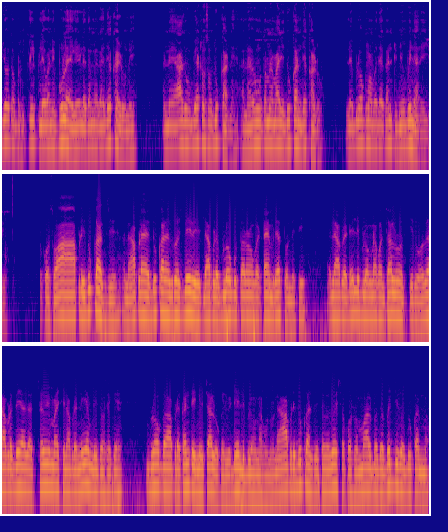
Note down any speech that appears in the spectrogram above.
ગયો તો પણ ક્લિપ લેવાની ભૂલાઈ ગઈ એટલે તમને કાંઈ દેખાડ્યું નહીં. અને આજ હું બેઠો છું દુકાને અને હવે હું તમને મારી દુકાન દેખાડું. એટલે બ્લોગમાં બધા કન્ટિન્યુ બન્યા રહીજો. શકો છો, આ આપણી દુકાન છે અને આપણે દુકાને જ રોજ બેવી એટલે આપણે બ્લોગ ઉતારવાનો કાંઈ ટાઈમ રહેતો નથી. એટલે આપણે ડેલી બ્લોગ નાખવાનું ચાલુ નથી કર્યું. હવે આપણે બે હજાર છવ્વીસમાંથી આપણે નિયમ લીધો છે કે બ્લોગ આપણે કન્ટિન્યુ ચાલુ કરવી ડેલી બ્લોગ નાખવાનું. અને આપણી દુકાન છે, તમે જોઈ શકો છો, માલ બધો ભેજ દીધો દુકાનમાં.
